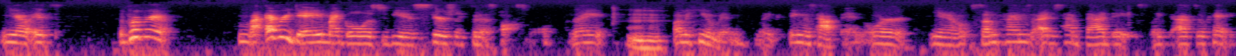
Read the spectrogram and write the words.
you know, it's the program. My, every day, my goal is to be as spiritually fit as possible. Right? Mhm. I'm a human. Like things happen, or you know, sometimes I just have bad days. Like that's okay.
